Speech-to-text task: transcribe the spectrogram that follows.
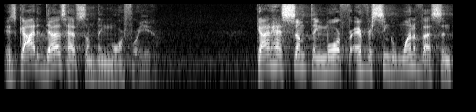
is God does have something more for you. God has something more for every single one of us. And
